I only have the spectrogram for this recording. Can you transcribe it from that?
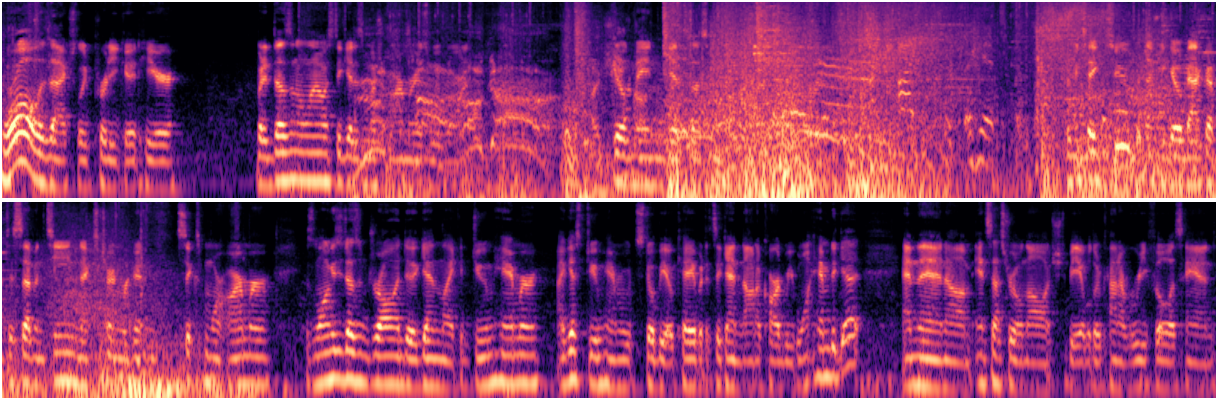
Brawl is actually pretty good here, but it doesn't allow us to get as much armor as we want. Shield Maiden gets us so take two, but then we go back up to 17. Next turn we're getting six more armor. As long as he doesn't draw into again like a Doomhammer, I guess Doomhammer would still be okay, but it's again not a card we want him to get. And then um, Ancestral Knowledge to be able to kind of refill his hand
